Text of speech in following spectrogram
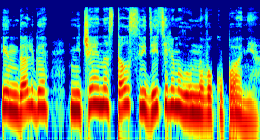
Индальга нечаянно стал свидетелем лунного купания.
